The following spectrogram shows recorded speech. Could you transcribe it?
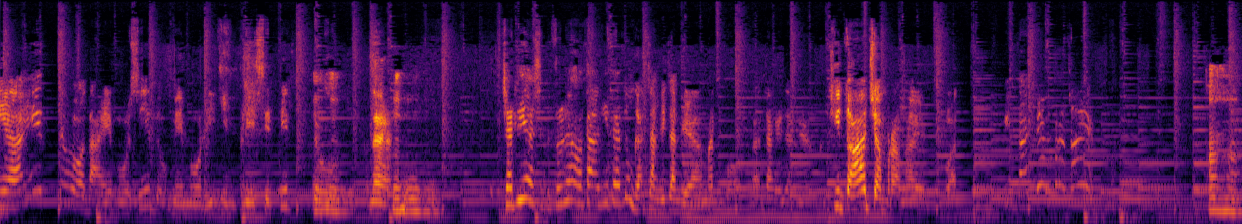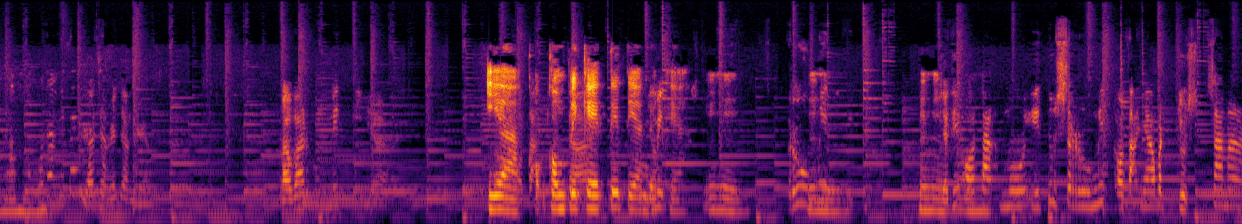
Iya, itu otak emosi itu memori implisit itu. -hmm. Nah, -hmm jadi ya sebetulnya otak kita itu nggak canggih-canggih amat kok, nggak canggih-canggih amat. Kita aja merasa hebat, kita aja merasa hebat. Otak kita nggak canggih-canggih. Bahwa rumit iya. Iya, complicated ya rumit. dok ya. Mm-hmm. Rumit. Mm-hmm. Jadi otakmu itu serumit otaknya wedus sama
